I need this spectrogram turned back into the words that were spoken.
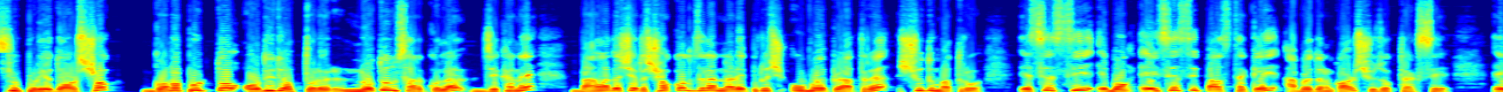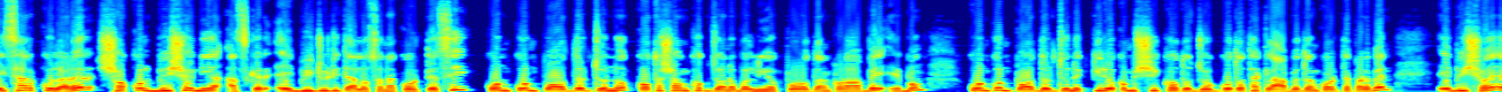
সুপ্রিয় দর্শক গণপূর্ত অধিদপ্তরের নতুন সার্কুলার যেখানে বাংলাদেশের সকল জেলার নারী পুরুষ উভয় প্রার্থীরা শুধুমাত্র এসএসসি এবং এইচএসসি পাস থাকলেই আবেদন করার সুযোগ থাকছে। এই সার্কুলারের সকল বিষয় নিয়ে আজকের এই ভিডিওটিতে আলোচনা করতেছি, কোন কোন পদের জন্য কত সংখ্যক জনবল নিয়োগ প্রদান করা হবে এবং কোন কোন পদের জন্য কীরকম শিক্ষত যোগ্যতা থাকলে আবেদন করতে পারবেন, এ বিষয়ে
